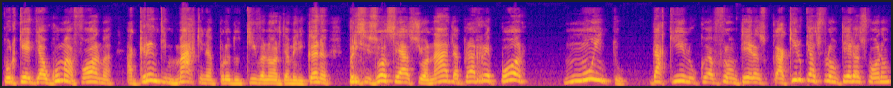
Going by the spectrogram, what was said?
porque, de alguma forma, a grande máquina produtiva norte-americana precisou ser acionada para repor muito daquilo que as fronteiras, aquilo que as fronteiras foram,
